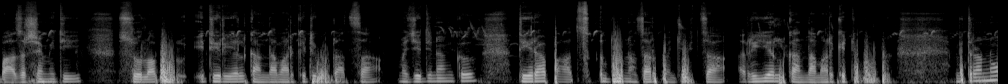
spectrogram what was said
बाजार समिती सोलापूर येथे रिअल कांदा मार्केट रिपोर्ट आजचा. म्हणजे दिनांक तेरा पाच दोन हजार पंचवीसचा रिअल कांदा मार्केट रिपोर्ट मित्रांनो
